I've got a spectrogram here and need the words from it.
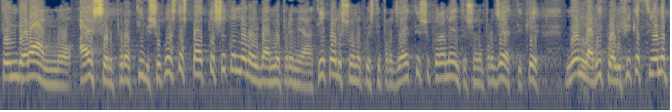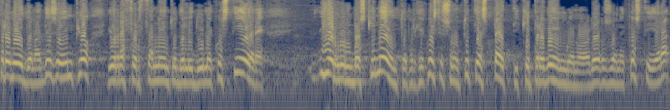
tenderanno a essere proattivi su questo aspetto, secondo noi vanno premiati. E quali sono questi progetti? Sicuramente sono progetti che nella riqualificazione prevedono ad esempio il rafforzamento delle dune costiere, il rimboschimento, perché questi sono tutti aspetti che prevengono l'erosione costiera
